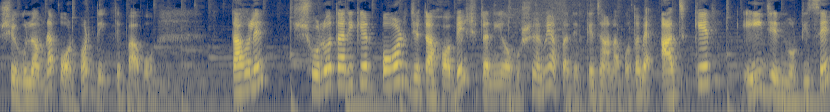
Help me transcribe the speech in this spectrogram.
সেগুলো আমরা পরপর দেখতে পাবো। তাহলে ষোলো তারিখের পর যেটা হবে, সেটা নিয়ে অবশ্যই আমি আপনাদেরকে জানাব। তবে আজকের এই যে নোটিশে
